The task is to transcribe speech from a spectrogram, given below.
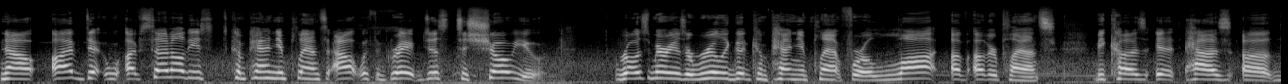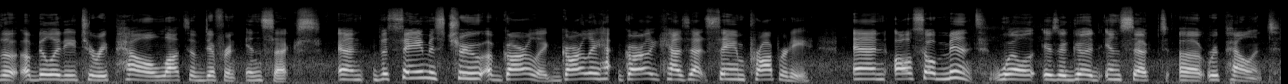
Now, I've, I've set all these companion plants out with the grape just to show you. Rosemary is a really good companion plant for a lot of other plants because it has uh, the ability to repel lots of different insects. And the same is true of garlic. Garlic, garlic has that same property. And also mint will is a good insect uh, repellent.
